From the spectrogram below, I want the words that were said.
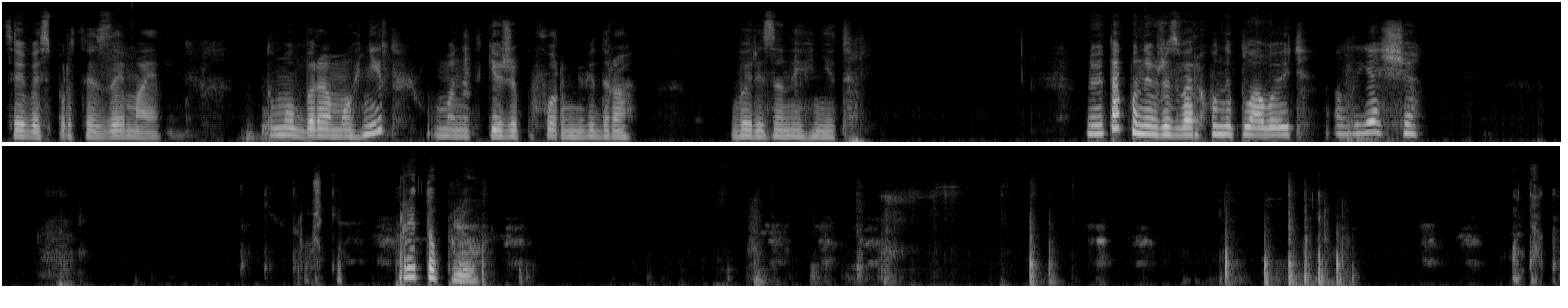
цей весь процес займає. Тому беремо гніт. У мене такий вже по формі відра вирізаний гніт. Ну і так вони вже зверху не плавають, але я ще так їх трошки притоплю. Отак.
